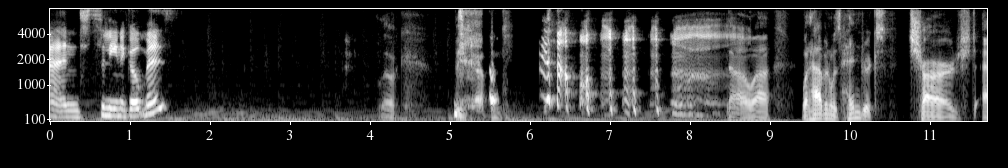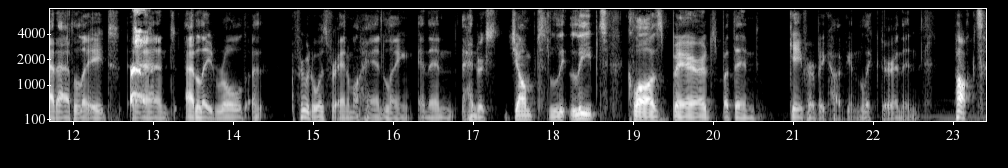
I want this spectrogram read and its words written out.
and Selena Gomez. Look, things happened. Now, uh, what happened was Hendrix charged at Adelaide, and Adelaide rolled. A, I forget what it was for animal handling, and then Hendrix jumped, le- leaped, claws bared, but then gave her a big hug and licked her, and then talked.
